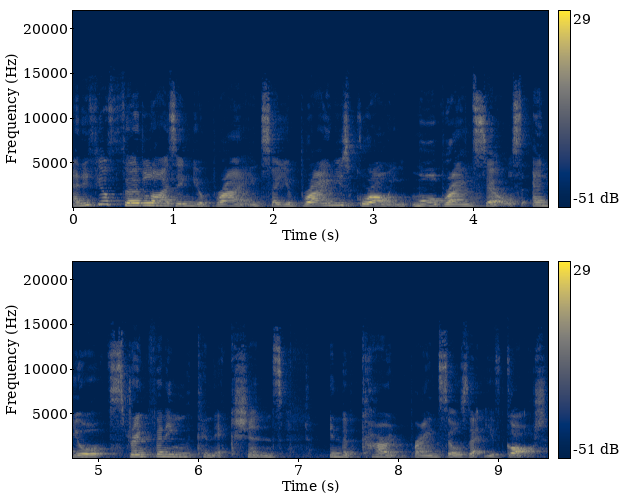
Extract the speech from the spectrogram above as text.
And if you're fertilizing your brain, so your brain is growing more brain cells and you're strengthening the connections in the current brain cells that you've got,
